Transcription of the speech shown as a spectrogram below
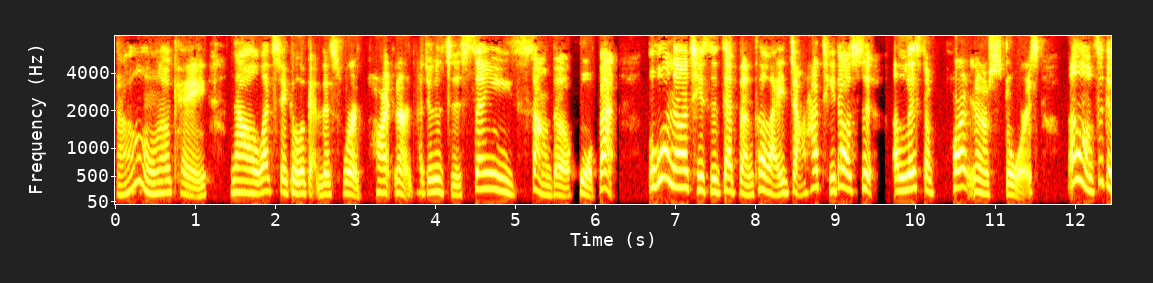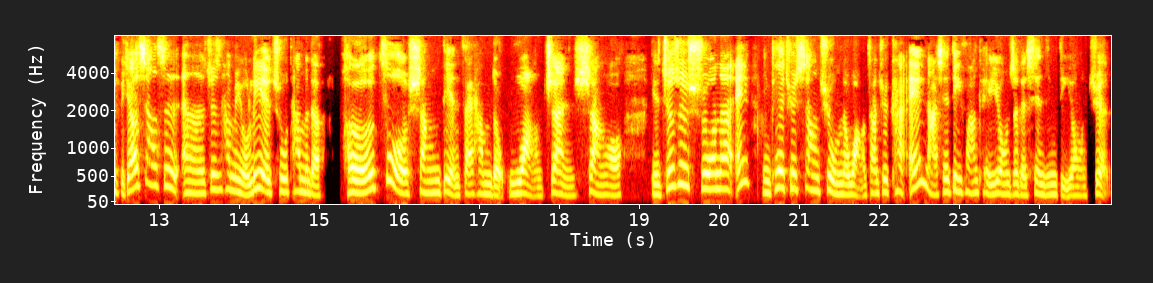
Oh, okay. Now let's take a look at this word partner，它就是指生意上的伙伴。不过呢，其实在本课来讲，它提到是 a list of partner stores。嗯，这个比较像是，呃，就是他们有列出他们的合作商店在他们的网站上哦。也就是说呢，哎，你可以去上去我们的网站去看，哎，哪些地方可以用这个现金抵用券。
